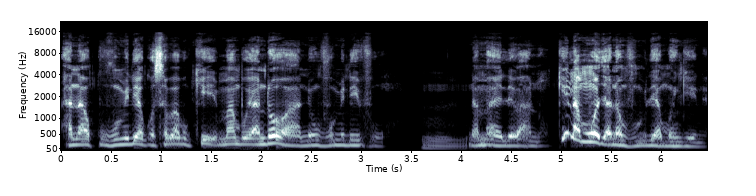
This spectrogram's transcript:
anakuvumilia kwa sababu ki, mambo ya ndoa ni uvumilivu Mm. na maelewano. Kila mmoja anamvumilia mwingine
